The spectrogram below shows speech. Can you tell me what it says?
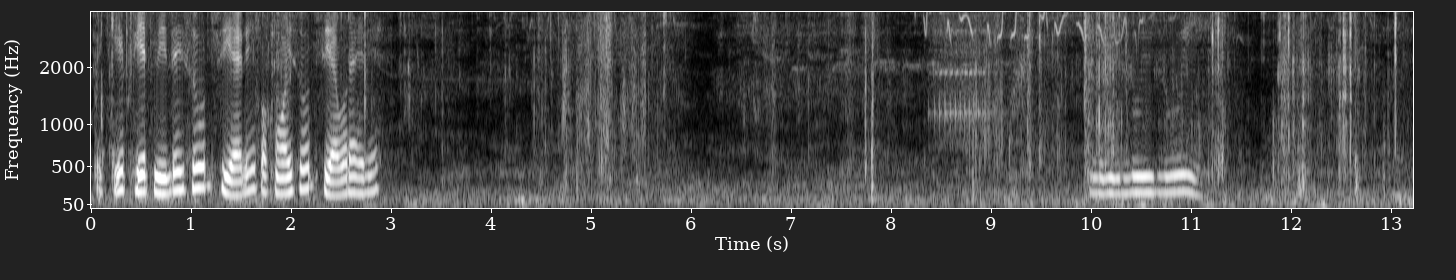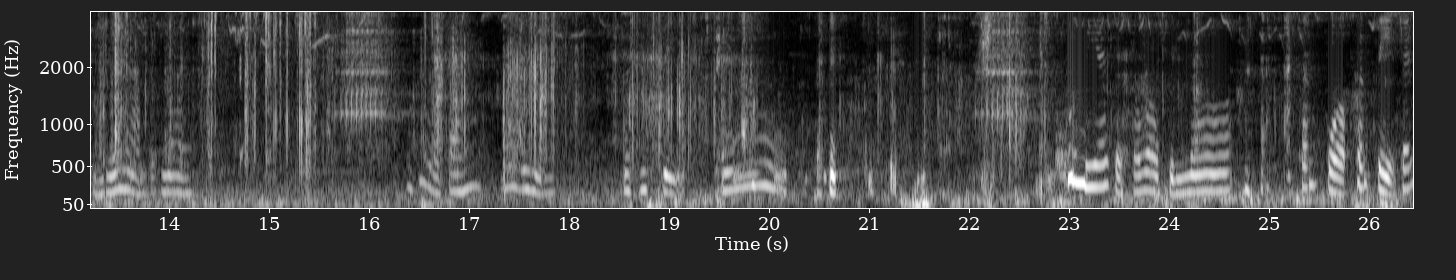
ไปเก็บเห็ดนี่ได้โซนเสียเด้ปะหอยโซนเสียวอะไรเด้ ลุยลุยลุยสีน้ำงามสักหน่อย ที่เราตั้ง ไม่ไปเห็นที่สี่คุณเมียแต่เขาเอาเป็นนอทั้งปอบทั้งเตะทั้ง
